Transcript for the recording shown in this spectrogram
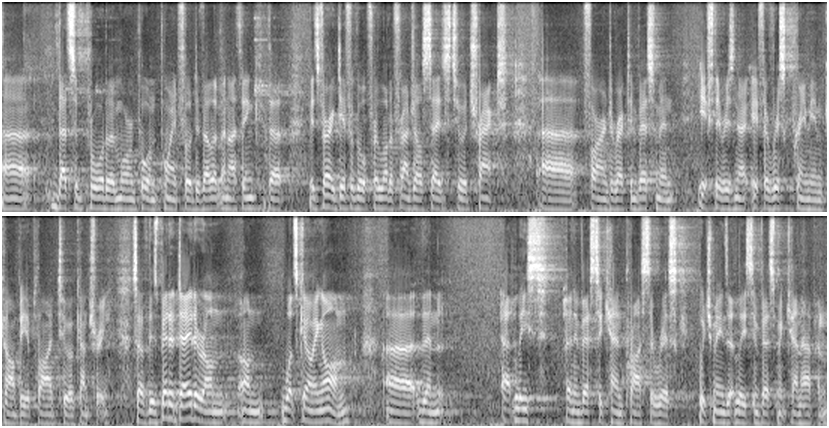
Uh, that's a broader, more important point for development. I think that it's very difficult for a lot of fragile states to attract uh, foreign direct investment if there is no, if a risk premium can't be applied to a country. So if there's better data on on what's going on, uh, then at least an investor can price the risk, which means at least investment can happen.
